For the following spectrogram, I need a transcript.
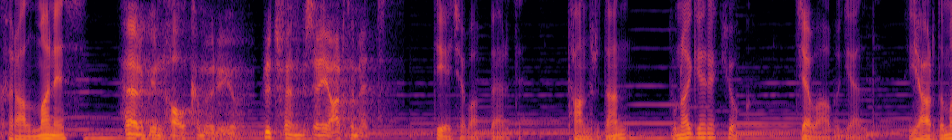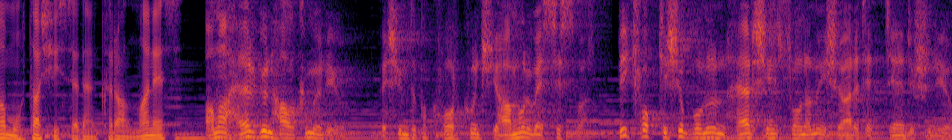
Kral Manes Her gün halkım ölüyor. Lütfen bize yardım et. diye cevap verdi. Tanrı'dan buna gerek yok cevabı geldi. Yardıma muhtaç hisseden Kral Manes Ama her gün halkım ölüyor. Ve şimdi bu korkunç yağmur ve sis var. Birçok kişi bunun her şeyin sonunu işaret ettiğini düşünüyor.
